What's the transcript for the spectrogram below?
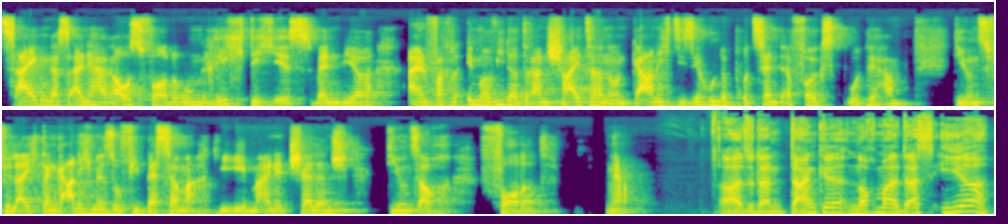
zeigen, dass eine Herausforderung richtig ist, wenn wir einfach immer wieder dran scheitern und gar nicht diese 100% Erfolgsquote haben, die uns vielleicht dann gar nicht mehr so viel besser macht, wie eben eine Challenge, die uns auch fordert. Ja. Also dann danke nochmal, dass ihr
